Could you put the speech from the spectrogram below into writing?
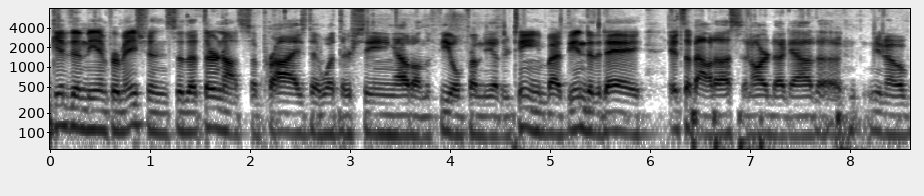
give them the information so that they're not surprised at what they're seeing out on the field from the other team. But at the end of the day, it's about us and our dugout. Uh, you know,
